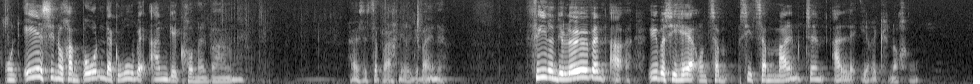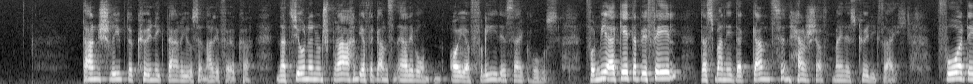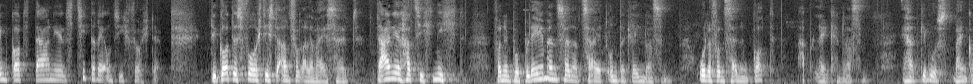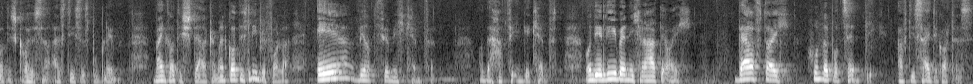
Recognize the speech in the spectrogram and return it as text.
Und ehe sie noch am Boden der Grube angekommen waren, heißt es, zerbrachen ihre Gebeine, fielen die Löwen äh, über sie her und sie zermalmten alle ihre Knochen. Dann schrieb der König Darius an alle Völker, Nationen und Sprachen, die auf der ganzen Erde wohnten, euer Friede sei groß. Von mir ergeht der Befehl, dass man in der ganzen Herrschaft meines Königreichs vor dem Gott Daniels zittere und sich fürchte. Die Gottesfurcht ist der Anfang aller Weisheit. Daniel hat sich nicht von den Problemen seiner Zeit unterkriegen lassen oder von seinem Gott ablenken lassen. Er hat gewusst, mein Gott ist größer als dieses Problem. Mein Gott ist stärker, mein Gott ist liebevoller. Er wird für mich kämpfen. Und er hat für ihn gekämpft. Und ihr Lieben, ich rate euch, werft euch hundertprozentig auf die Seite Gottes.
